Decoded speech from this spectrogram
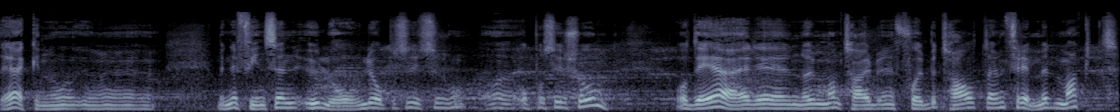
Det er ikke noe eh, Men det fins en ulovlig opposisjon, opposisjon. Og det er når man tar, får betalt av en fremmed makt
